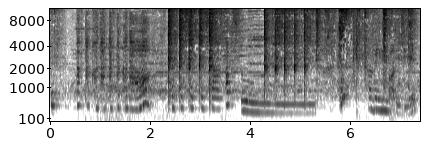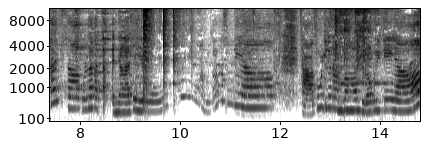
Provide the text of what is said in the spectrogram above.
오, 탁탁하다, 탁탁하다. 짝짝짝짝짝 박수. 선생님 머리 위에 탈싹 올라갔다. 안녕하세요. 하고 떨어진대요. 자, 소리를 한번 들어볼게요.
